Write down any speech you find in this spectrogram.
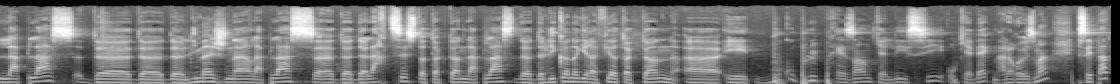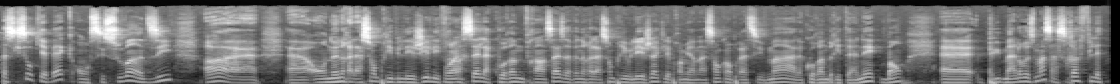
la place de, de, de l'imaginaire, la place euh, de, de l'artiste autochtone, la place de, de l'iconographie autochtone euh, est beaucoup plus présente qu'elle l'est ici au Québec, malheureusement. Puis c'est plate parce qu'ici au Québec, on s'est souvent dit, ah, euh, euh, on a une relation privilégiée, les Français, la couronne française avait une relation privilégiée avec les Premières Nations comparativement à la couronne britannique. Bon, puis malheureusement, ça se reflète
